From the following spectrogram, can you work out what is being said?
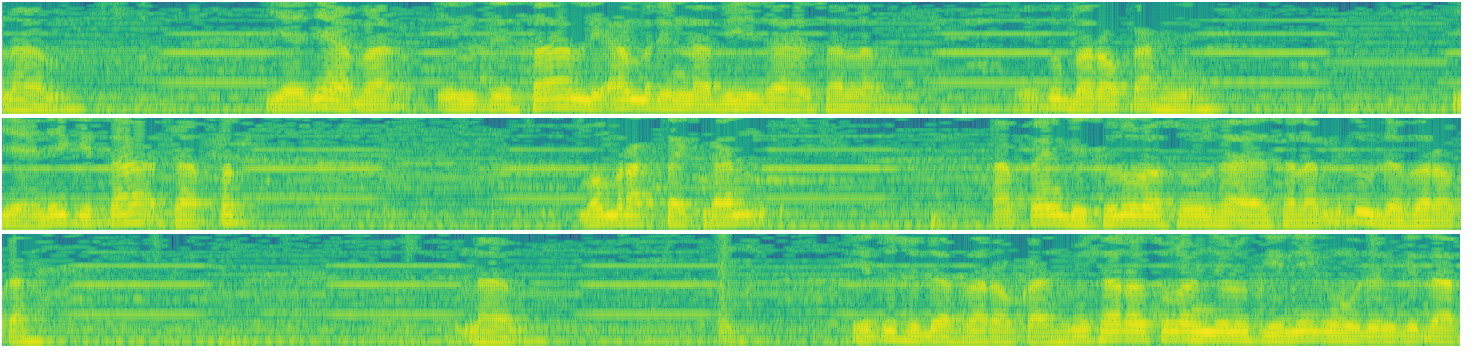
Nah, yaitu apa? Imtisal li amrin Nabi SAW. Itu barokahnya. Ya ini kita dapat mempraktekkan apa yang disuruh Rasulullah SAW itu udah barokah. Nah, itu sudah barokah. Misal Rasulullah nyuruh gini, kemudian kita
